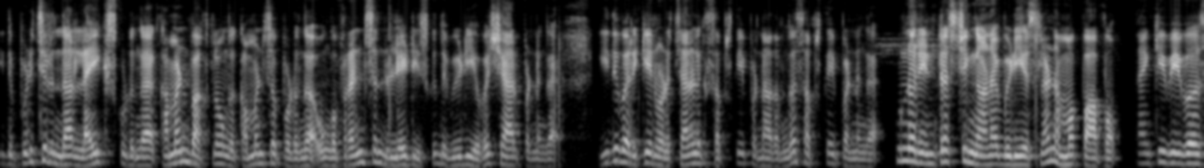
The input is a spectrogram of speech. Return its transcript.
இது பிடிச்சிருந்தா லைக்ஸ் கொடுங்க. கமெண்ட் பாக்ஸில் உங்கள் கமெண்ட்ஸை போடுங்க. உங்கள் ஃப்ரெண்ட்ஸ் அண்ட் ரிலேட்டிவ்ஸ்க்கு இந்த வீடியோவை ஷேர் பண்ணுங்கள் இது வரைக்கும் என்னோடய சேனலுக்கு சப்ஸ்கிரைப் பண்ணாதவங்க சப்ஸ்கிரைப் பண்ணுங்கள் இன்னொரு இன்ட்ரெஸ்டிங்கான வீடியோஸில் நம்ம பார்ப்போம். தேங்க்யூ வீவர்ஸ்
